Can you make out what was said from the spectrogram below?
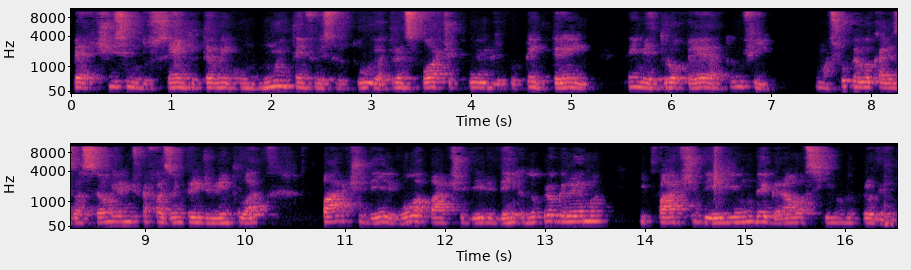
pertíssimo do centro, também com muita infraestrutura, transporte público, tem trem, tem metrô perto, enfim, uma super localização e a gente vai fazer um empreendimento lá, parte dele, boa parte dele dentro do programa e parte dele um degrau acima do programa.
